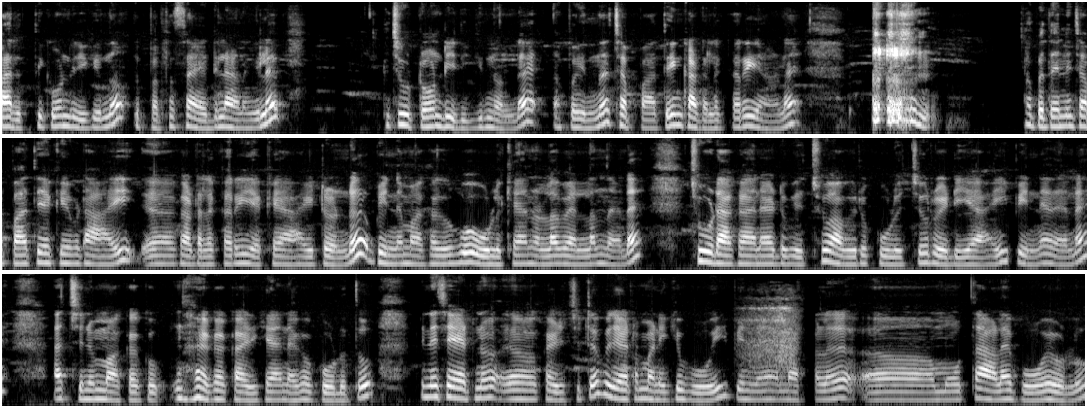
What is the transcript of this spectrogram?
പരത്തിക്കൊണ്ടിരിക്കുന്നു. ഇപ്പുറത്തെ സൈഡിലാണെങ്കിൽ ചുട്ടുകൊണ്ടിരിക്കുന്നുണ്ട്. അപ്പോൾ ഇന്ന് ചപ്പാത്തിയും കടലക്കറിയാണ്. അപ്പോഴത്തേനും ചപ്പാത്തിയൊക്കെ ഇവിടെ ആയി കടലക്കറിയൊക്കെ ആയിട്ടുണ്ട്. പിന്നെ മകൾക്ക് കുളിക്കാനുള്ള വെള്ളം നേടെ ചൂടാക്കാനായിട്ട് വെച്ചു. അവർ കുളിച്ചു റെഡിയായി. പിന്നെ നേടെ അച്ഛനും മക്കൾക്കും ഒക്കെ കഴിക്കാനൊക്കെ കൊടുത്തു. പിന്നെ ചേട്ടന് കഴിച്ചിട്ട് ചേട്ടൻ പണിക്ക് പോയി. പിന്നെ മക്കൾ മൂത്ത ആളെ പോയുള്ളൂ.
